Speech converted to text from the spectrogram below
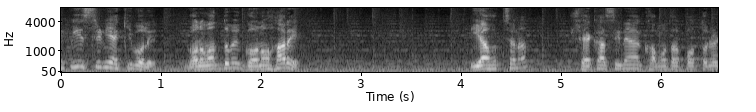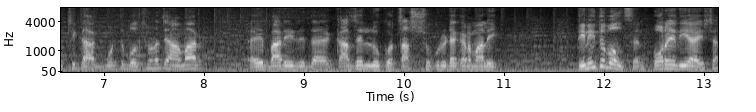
এপিএসসি নিয়ে কি বলে? গণমাধ্যমে গণহারে ইয়া হচ্ছে না? শেখ হাসিনা ক্ষমতা পতনের ঠিক আগ মুহূর্তে বলছিল না যে আমার এই বাড়ির কাজের লোক ও চারশো কোটি টাকার মালিক। তিনি তো বলছেন, পরে দিয়ে আইসা,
